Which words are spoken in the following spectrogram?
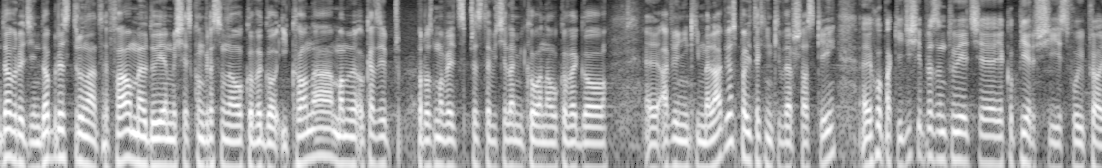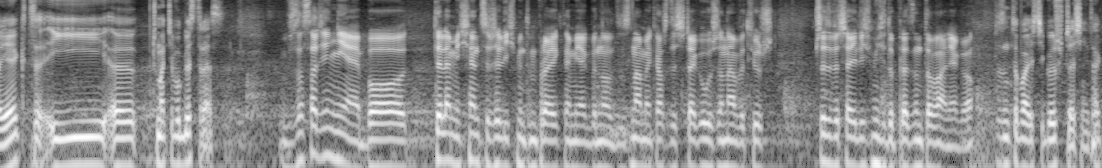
dobry, dzień dobry, Struna TV. Meldujemy się z Kongresu Naukowego IKONA. Mamy okazję porozmawiać z przedstawicielami Koła Naukowego e, Awioniki Melavio z Politechniki Warszawskiej. E, Chłopaki, dzisiaj prezentujecie jako pierwsi swój projekt i e, czy macie w ogóle stres? W zasadzie nie, bo tyle miesięcy żyliśmy tym projektem i jakby no, znamy każdy szczegół, że nawet już przyzwyczailiśmy się do prezentowania go. Prezentowaliście go już wcześniej, tak?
